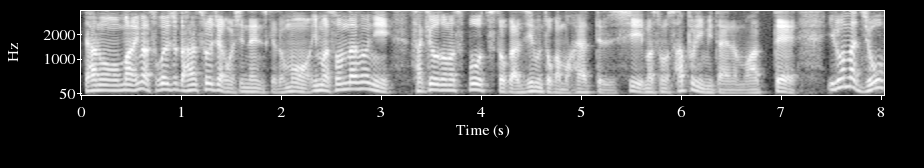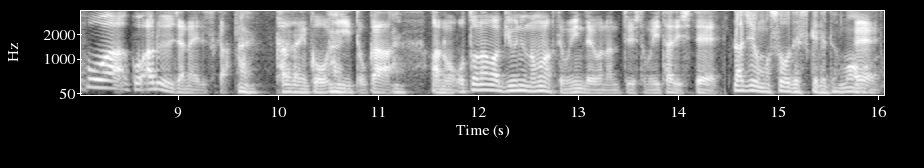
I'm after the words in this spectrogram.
であのまあ、今そこでちょっと話それちゃうかもしれないんですけども今そんなふうに先ほどのスポーツとかジムとかも流行ってるし、まあ、そのサプリみたいなのもあってい。ろんな情報はこうあるじゃないですか、はい、体にこういいとか、はい、あの大人は牛乳飲まなくてもいいんだよなんていう人もいたりして。ラジオもそうですけれども、ええ、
